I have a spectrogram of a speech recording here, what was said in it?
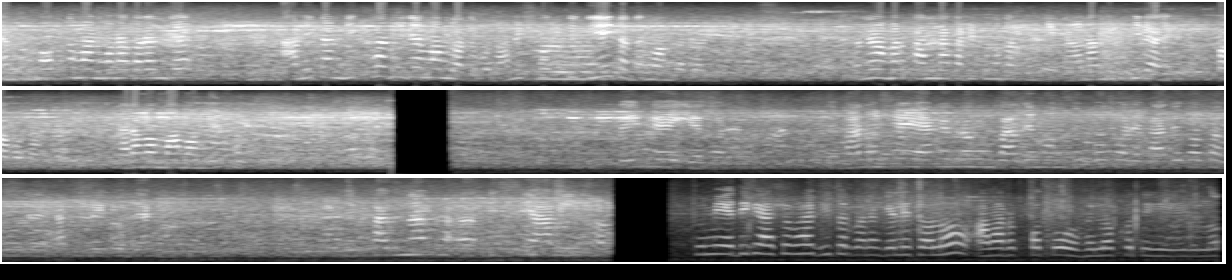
এখন বর্তমান মনে করেন যে আমি তার মিথ্যা দিয়ে মামলা দেবো না, আমি সত্যি দিয়েই তাদের মামলাটা দেবো। মানে আমার কান্নাকাটির কোনো দরকার নেই, কারণ আমি ফিরে পাবো না। তারা আমার মামা হয়ে মানুষে এক এক রকম বাজে মন্তব্য করে, বাজে কথা বলে আপনারা একটু দেখেন খাজনা খা- দিচ্ছি আমি সব তুমি এদিকে আসো ভাই, ভিতর মানে গেলে চলো। আমার কত হলো ক্ষতি এগুলো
